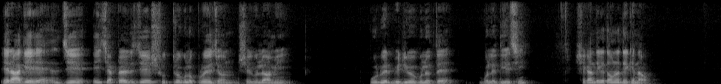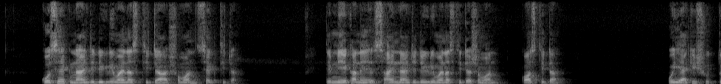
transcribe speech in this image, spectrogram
এর আগে যে এই চ্যাপ্টারের যে সূত্রগুলো প্রয়োজন, সেগুলো আমি পূর্বের ভিডিওগুলোতে বলে দিয়েছি। সেখান থেকে তোমরা দেখে নাও। Cosec ninety degree minus theta সমান সেক থিটা তেমনি এখানে sine ninety degree minus theta সমান কস থিটা ওই একই সূত্র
